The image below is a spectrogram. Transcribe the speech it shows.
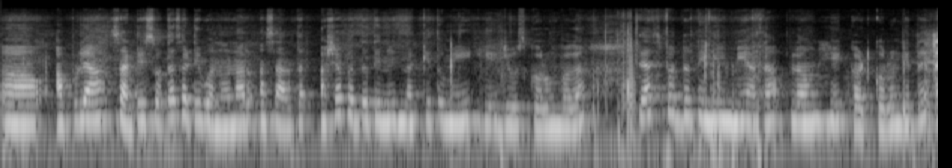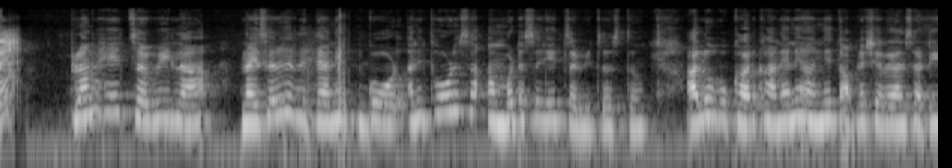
आपल्यासाठी स्वतःसाठी बनवणार असाल तर अशा पद्धतीने नक्की तुम्ही हे ज्यूस करून बघा. त्याच पद्धतीने मी आता प्लम हे कट करून घेते. प्लम हे चवीला नैसर्गिकरित्याने गोड आणि थोडंसं आंबट असं हे चवीचं असतं. आलू बुखार खाण्याने अनेक आपल्या शरीरासाठी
